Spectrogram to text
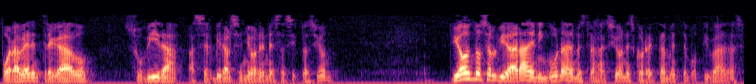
por haber entregado su vida a servir al Señor en esa situación. Dios no se olvidará de ninguna de nuestras acciones correctamente motivadas.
